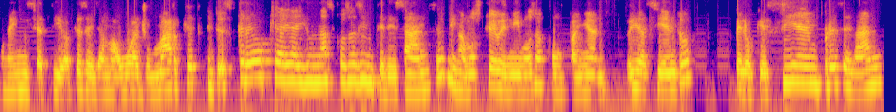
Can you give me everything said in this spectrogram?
una iniciativa que se llama Guayu Market. Entonces, creo que hay unas cosas interesantes, digamos, que venimos acompañando y haciendo, pero que siempre serán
